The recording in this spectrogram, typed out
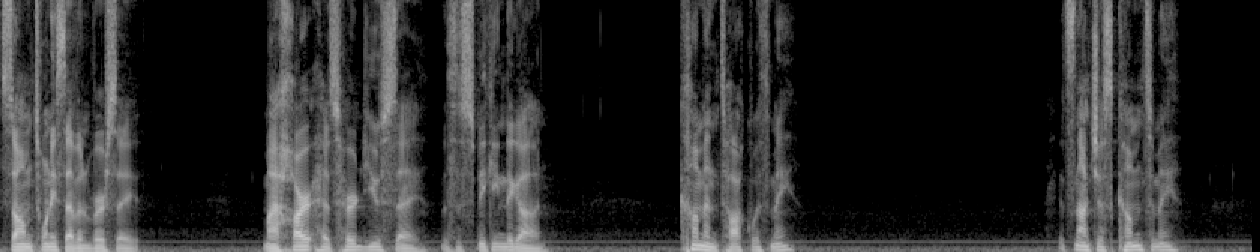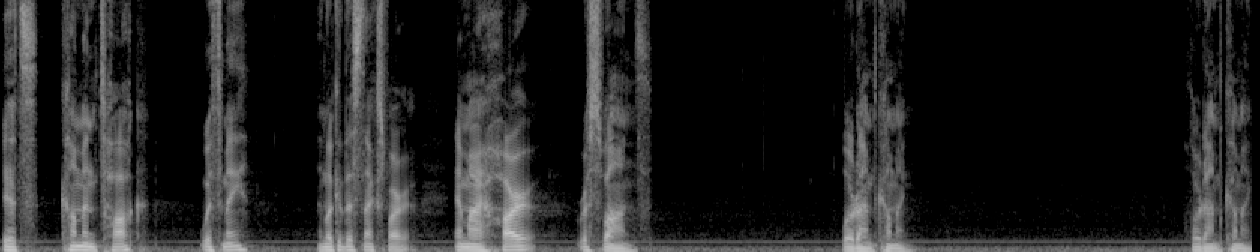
Psalm 27, verse 8. My heart has heard you say, this is speaking to God, come and talk with me. It's not just come to me, it's come and talk with me. And look at this next part. And my heart responds, Lord, I'm coming. Lord, I'm coming.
